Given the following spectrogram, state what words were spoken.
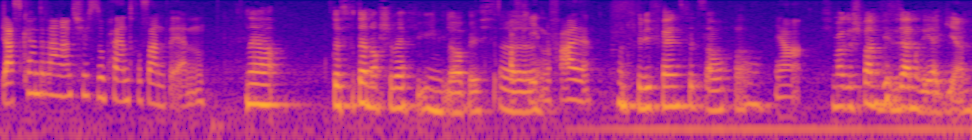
Das könnte dann natürlich super interessant werden. Ja, das wird dann auch schwer für ihn, glaube ich. Auf äh, jeden Fall. Und für die Fans wird es auch. Äh, ja. Ich bin mal gespannt, wie sie dann reagieren.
